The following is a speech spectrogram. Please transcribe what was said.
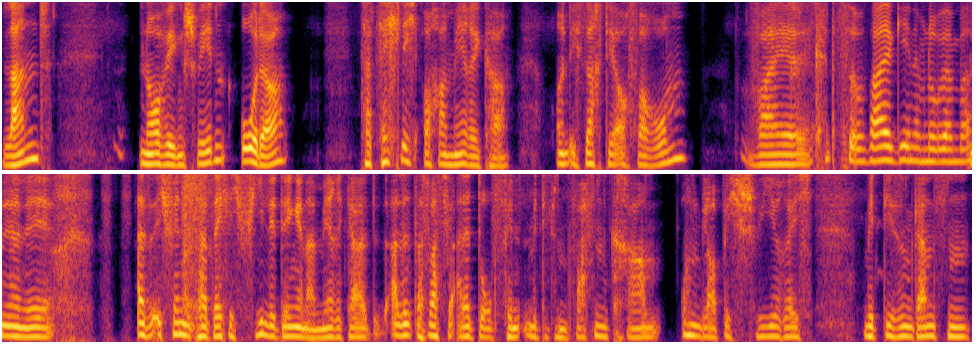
Land, Norwegen, Schweden oder tatsächlich auch Amerika. Und ich sag dir auch warum, weil. Du kannst zur Wahl gehen im November. Ja, nee. Also ich finde tatsächlich viele Dinge in Amerika, alles, das, was wir alle doof finden, mit diesem Waffenkram, unglaublich schwierig, mit diesem ganzen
